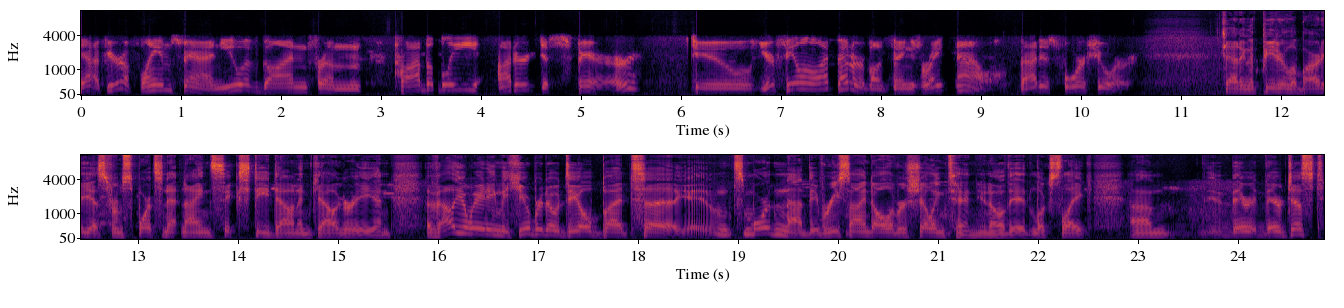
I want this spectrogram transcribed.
yeah, if you're a Flames fan, you have gone from probably utter despair to you're feeling a lot better about things right now. That is for sure. Chatting with Peter Loubardias from Sportsnet 960 down in Calgary and evaluating the Huberdeau deal, but uh, it's more than that. They've re signed Oliver Kylington. You know, it looks like. Um, they're they're just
